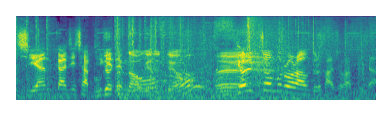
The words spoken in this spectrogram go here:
지안까지 잡히게 무결점 되고 나오겠는데요. 네. 결점으로 라운드를 가져갑니다.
